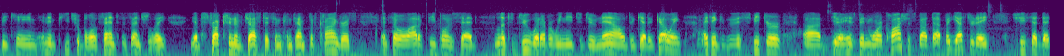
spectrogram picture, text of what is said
became an impeachable offense, essentially, the obstruction of justice and contempt of Congress. And so a lot of people have said, let's do whatever we need to do now to get it going. I think the speaker, uh, you know, has been more cautious about that. But yesterday, she said that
